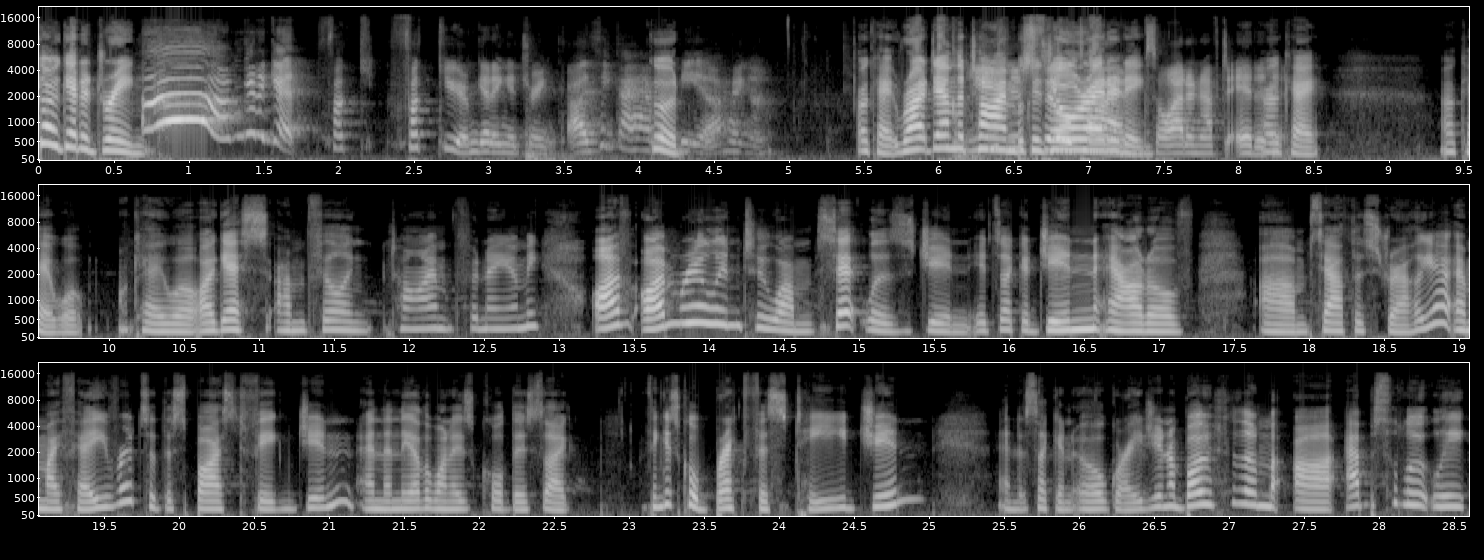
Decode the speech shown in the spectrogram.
go get a drink. Ah, I'm gonna get fuck. Fuck you! I'm getting a drink. I think I have Good. a beer. Hang on. Okay, write down the time You because you're time, editing. so I don't have to edit it. Okay. Okay, well, okay, well, I guess I'm filling time for Naomi. I've I'm real into um Settlers gin. It's like a gin out of um South Australia, and my favourites are the spiced fig gin, and then the other one is called this like I think it's called breakfast tea gin. And it's like an Earl Grey gin, and both of them are absolutely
